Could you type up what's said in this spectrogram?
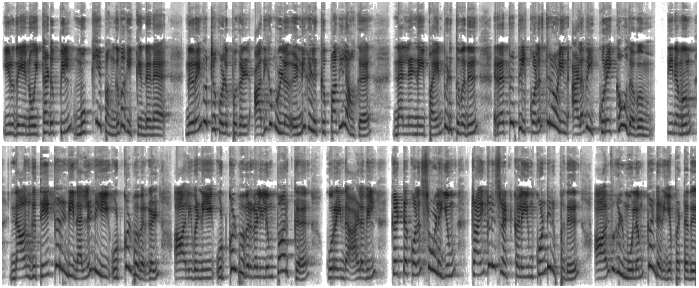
இருதய நோய் தடுப்பில் முக்கிய பங்கு வகிக்கின்றன. நிறைவுற்ற கொழுப்புகள் அதிகமுள்ள எண்ணெய்களுக்கு பதிலாக நல்லெண்ணெய் பயன்படுத்துவது இரத்தத்தில் கொலஸ்ட்ராலின் அளவை குறைக்க உதவும். தினமும் நான்கு தேக்கரண்டி நல்லெண்ணெயை உட்கொள்பவர்கள் ஆலிவண்ணியை உட்கொள்பவர்களிலும் பார்க்க குறைந்த அளவில் கெட்ட கொலஸ்ட்ரோலையும் ட்ரைகிளிசரைட்களையும் கொண்டிருப்பது ஆய்வுகள் மூலம் கண்டறியப்பட்டது.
